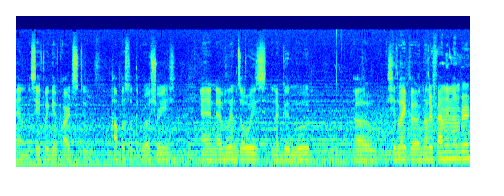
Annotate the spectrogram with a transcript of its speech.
and the Safeway gift cards to help us with the groceries. And Evelyn's always in a good mood. Uh, she's like another family member,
